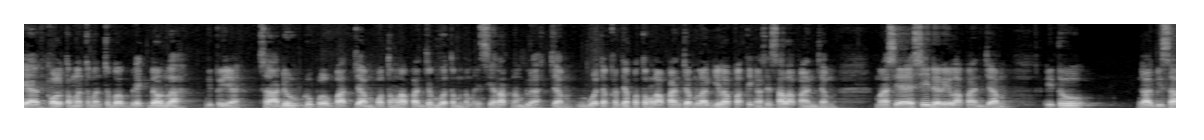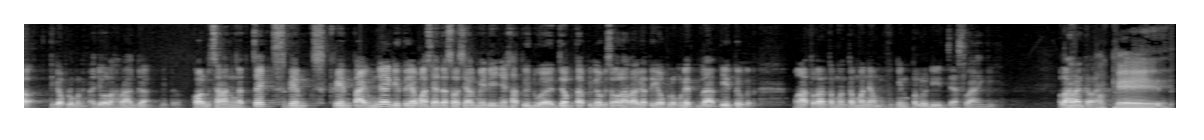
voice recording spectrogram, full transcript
ya kalau teman-teman coba breakdown lah gitu ya. Sehari 24 jam, potong 8 jam buat teman-teman istirahat 16 jam. Buat yang kerja potong 8 jam lagi lah, Pak. Tinggal sisa 8 jam. Masih aja sih dari 8 jam itu nggak bisa 30 menit aja olahraga gitu. Kalau misalkan ngecek screen screen time-nya gitu ya masih ada sosial medianya 1 2 jam tapi nggak bisa olahraga 30 menit berarti itu pengaturan teman-teman yang mungkin perlu di-adjust lagi. Olahraga lah. Oke.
